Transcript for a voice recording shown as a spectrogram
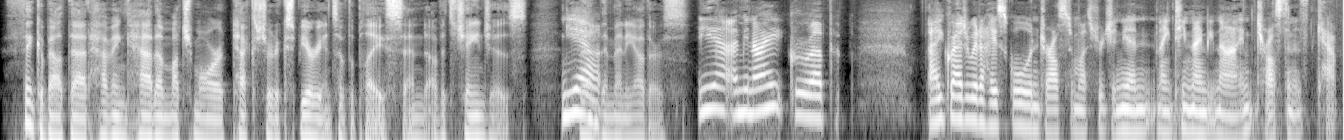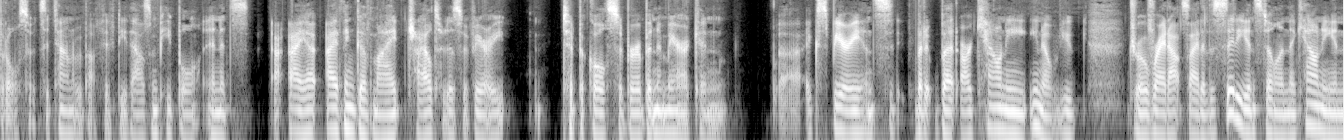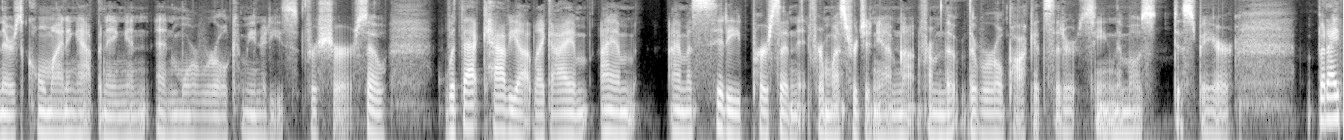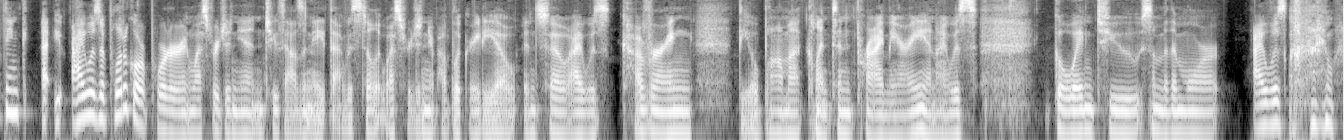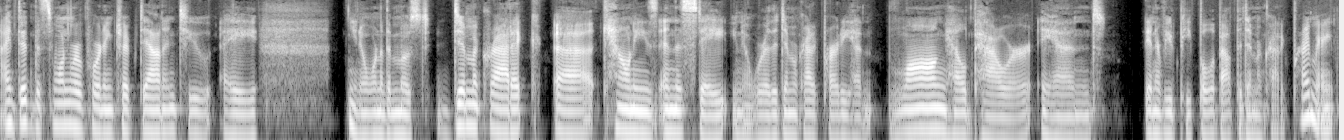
think about that having had a much more textured experience of the place and of its changes yeah. than, than many others. Yeah, I mean I grew up I graduated high school in Charleston, West Virginia in 1999. Charleston is the capital, so it's a town of about 50,000 people and it's I I think of my childhood as a very typical suburban American uh, experience, but but our county, you know, you drove right outside of the city and still in the county, and there's coal mining happening and and more rural communities for sure. So, with that caveat, like I am, I am. I'm a city person from West Virginia. I'm not from the, the rural pockets that are seeing the most despair but I think I was a political reporter in West Virginia in 2008. I was still at West Virginia Public Radio. And so I was covering the Obama Clinton primary and I was going to some of the more, I was, I did this one reporting trip down into a, you know, one of the most democratic uh, counties in the state, you know, where the Democratic Party had long held power and interviewed people about the Democratic primary.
